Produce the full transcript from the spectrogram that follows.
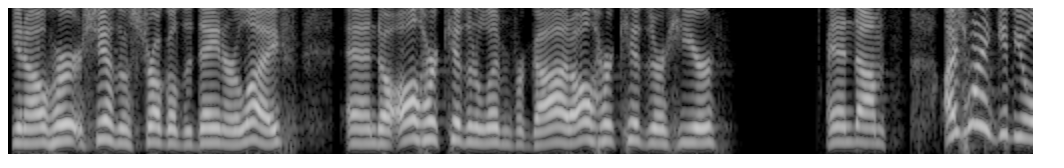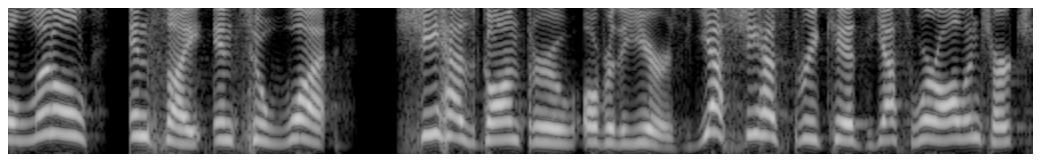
You know, her, she hasn't struggled a day in her life. And uh, all her kids are living for God. All her kids are here. And um, I just want to give you a little insight into what she has gone through over the years. Yes, she has three kids. Yes, we're all in church.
